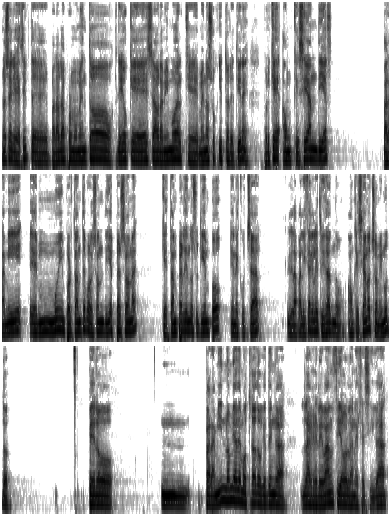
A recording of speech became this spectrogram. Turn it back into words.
no sé qué decirte, palabras por momento, creo que es ahora mismo el que menos suscriptores tiene. Porque aunque sean 10, para mí es muy importante porque son 10 personas que están perdiendo su tiempo en escuchar la paliza que le estoy dando, aunque sean 8 minutos. Pero mm, para mí no me ha demostrado que tenga la relevancia o la necesidad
